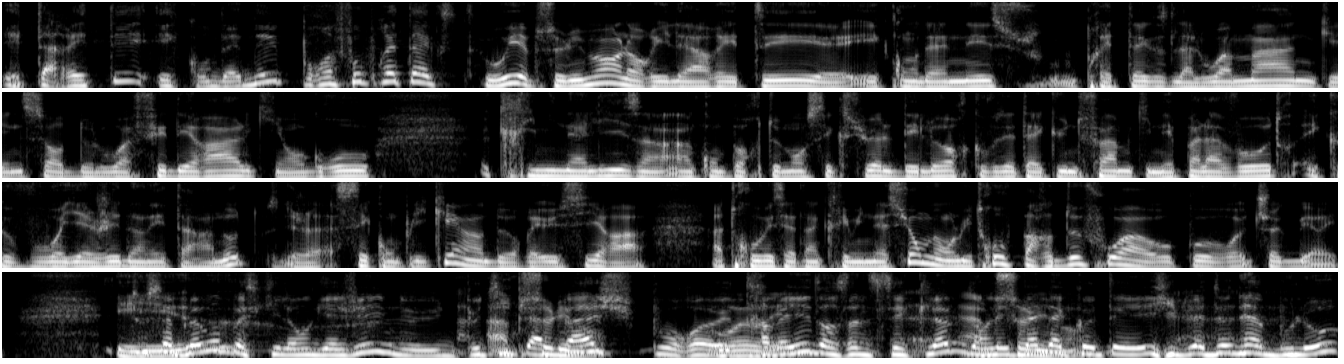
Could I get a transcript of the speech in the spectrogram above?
est arrêté et condamné pour un faux prétexte. Oui, absolument. Alors, il est arrêté et condamné sous le prétexte de la loi Mann, qui est une sorte de loi fédérale qui en gros criminalise un, comportement sexuel dès lors que vous êtes avec une femme qui n'est pas la vôtre et que vous voyagez d'un état à un autre. C'est déjà assez compliqué hein, de réussir à, à, trouver cette incrimination, mais on lui trouve par deux fois au pauvre Chuck Berry. Et Tout simplement parce qu'il a engagé une, une petite apache pour euh, travailler dans un de ses clubs dans l'état d'à côté. Il lui a donné un boulot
